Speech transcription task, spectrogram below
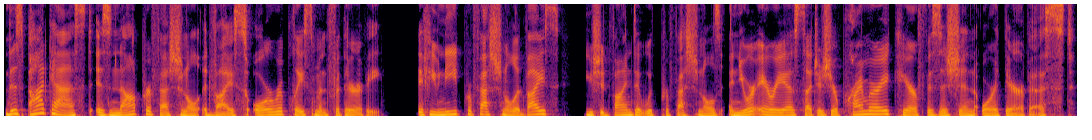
This podcast is not professional advice or replacement for therapy. If you need professional advice, you should find it with professionals in your area, such as your primary care physician or therapist.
